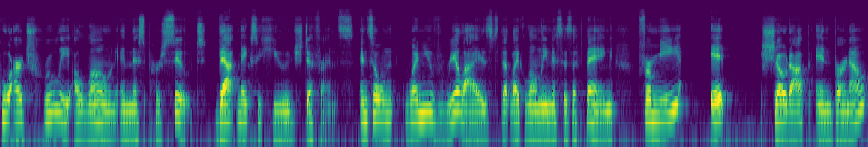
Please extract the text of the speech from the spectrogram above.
who are truly alone in this pursuit, that makes a huge difference. And so when you've realized that like loneliness is a thing, for me, it showed up in burnout.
